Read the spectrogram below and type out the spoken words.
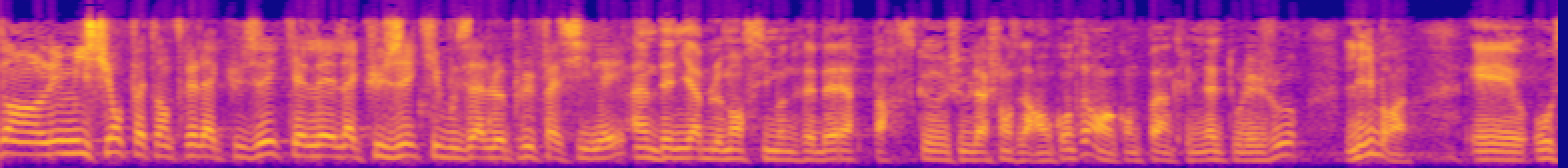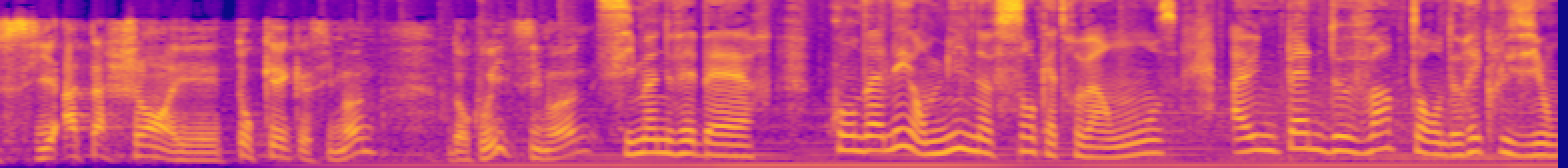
Dans, l'émission Faites entrer l'accusé, quel est l'accusé qui vous a le plus fasciné? Indéniablement Simone Weber, parce que j'ai eu la chance de la rencontrer. On ne rencontre pas un criminel tous les jours, libre, et aussi attachant et toqué que Simone. Donc oui, Simone. Simone Weber, condamnée en 1991 à une peine de 20 ans de réclusion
